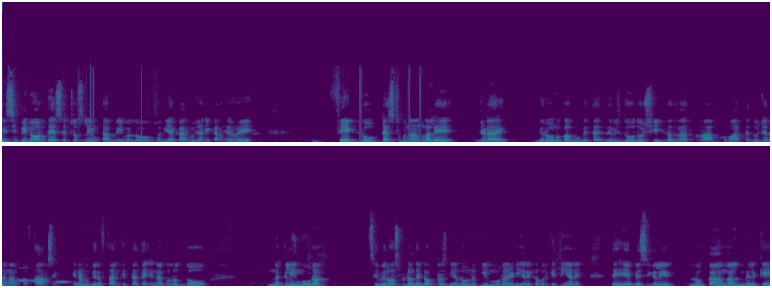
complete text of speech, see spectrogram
ACP north SHO Salem Tabri ਵੱਲੋਂ ਵਧੀਆ ਕਾਰਗੁਜ਼ਾਰੀ ਕਰਦੇ ਹੋਏ ਇੱਕ ਫੇਕ ਡੋਪ ਟੈਸਟ ਬਣਾਉਣ ਵਾਲੇ ਜਿਹੜਾ ਗਿਰੋਹ ਨੂੰ ਕਾਬੂ ਕੀਤਾ, ਇਹਦੇ ਵਿੱਚ ਦੋ ਦੋਸ਼ੀ, ਇੱਕ ਦਾ ਨਾਮ ਰਾਮ ਕੁਮਾਰ ਤੇ ਦੂਜੇ ਦਾ ਨਾਮ ਅਵਤਾਰ ਸਿੰਘ। ਇਹਨਾਂ ਨੂੰ ਗ੍ਰਿਫਤਾਰ ਕੀਤਾ ਤੇ ਇਹਨਾਂ ਕੋਲੋਂ ਦੋ ਨਕਲੀ ਮੋਹਰਾਂ, ਸਿਵਲ ਹਸਪੀਟਲ ਦੇ ਡਾਕਟਰਸ ਦੀਆਂ ਦੋ ਨਕਲੀ ਮੋਹਰਾਂ ਜਿਹੜੀਆਂ ਰਿਕਵਰ ਕੀਤੀਆਂ ਨੇ ਤੇ ਇਹ ਬੇਸਿਕਲੀ ਲੋਕਾਂ ਨਾਲ ਮਿਲ ਕੇ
